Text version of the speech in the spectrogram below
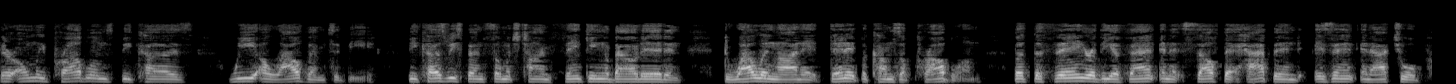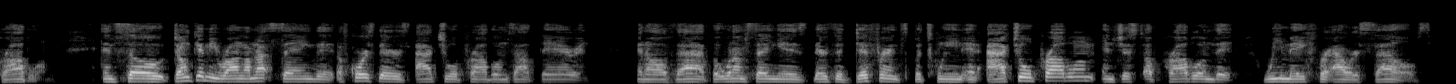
They're only problems because we allow them to be. Because we spend so much time thinking about it and dwelling on it, then it becomes a problem but the thing or the event in itself that happened isn't an actual problem. And so don't get me wrong, I'm not saying that of course there's actual problems out there and and all of that, but what I'm saying is there's a difference between an actual problem and just a problem that we make for ourselves.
